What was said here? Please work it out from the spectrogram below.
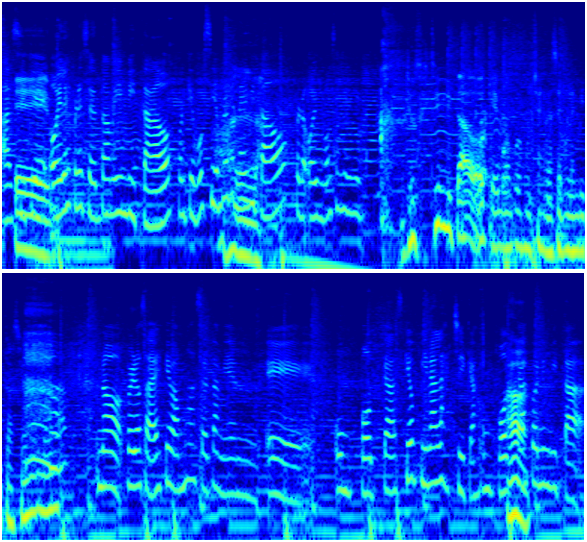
Así que eh, hoy les presento a mi invitado, porque vos siempre me has invitado, pero hoy vos sos mi invitado. Yo estoy invitado, ok, bueno, pues muchas gracias por la invitación. No, pero sabes que vamos a hacer también eh, un podcast. ¿Qué opinan las chicas? Un podcast ah. con invitadas.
